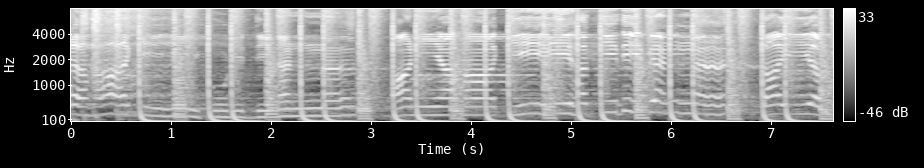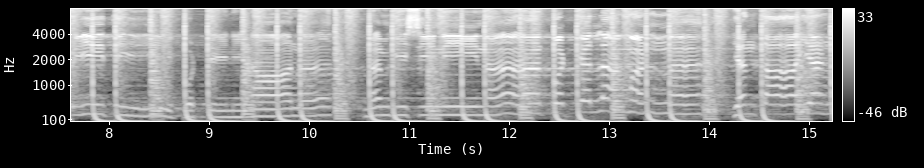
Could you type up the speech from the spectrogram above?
ಹಾಕಿ ಕೂಡಿದ್ದಿ ನನ್ನ ಆಣಿಯ ಹಾಕಿ ಹತ್ತಿದಿ ಬೆನ್ನ. ತಾಯಿಯ ಪ್ರೀತಿ ಕೊಟ್ಟೇನಿ ನಾನ. ನಂಬಿಸಿ ನೀನ ಕೊಟ್ಟೆಲ್ಲ ಮಣ್ಣ ಎಂತ ಎಣ್ಣ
